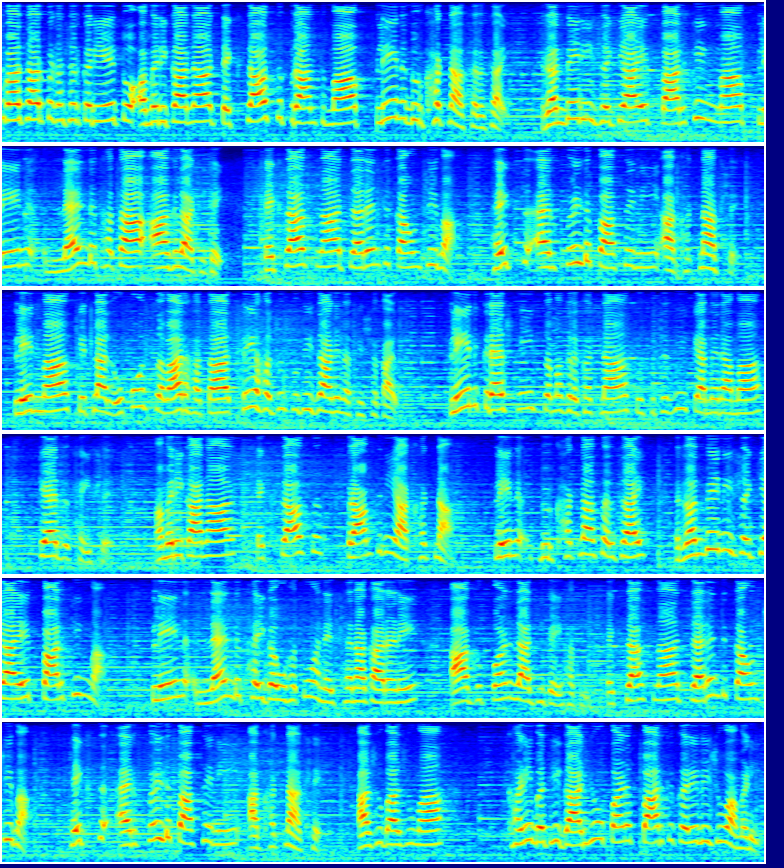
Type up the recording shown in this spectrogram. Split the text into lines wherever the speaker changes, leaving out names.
સમાચાર પર નજર કરીએ તો અમેરિકાના ટેક્સાસ પ્રાંતમાં પ્લેન દુર્ઘટના સર્જાઈ. રનવેની જગ્યાએ પાર્કિંગમાં પ્લેન લેન્ડ થતા આગ લાગી ગઈ. ટેક્સાસના ટેરેન્ટ કાઉન્ટીમાં હેક્સ એરફિલ્ડ પાસેની આ ઘટના છે. પ્લેનમાં કેટલા લોકો સવાર હતા તે હજુ સુધી જાણી નથી શકાયું. પ્લેન ક્રેશની સમગ્ર ઘટના સીસીટીવી કેમેરામાં કેદ થઈ છે. અમેરિકાના ટેક્સાસ પ્રાંતની આ ઘટના. પ્લેન દુર્ઘટના સર્જાઈ રનવેની જગ્યાએ પાર્કિંગમાં પ્લેન લેન્ડ થઈ ગયું હતું અને જેના કારણે આગ પણ લાગી ગઈ હતી. ટેક્સાસના ટેરેન્ટ કાઉન્ટીમાં હિક્સ એરફિલ્ડ પાસેની આ ઘટના છે. આજુબાજુમાં ઘણી બધી ગાડીઓ પણ પાર્ક કરેલી જોવા મળી.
